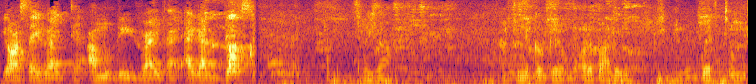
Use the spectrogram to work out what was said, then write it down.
Y'all stay right there. I'm gonna be right back. I got a bit. So, y'all. I'm finna go get a water bottle and whip them.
